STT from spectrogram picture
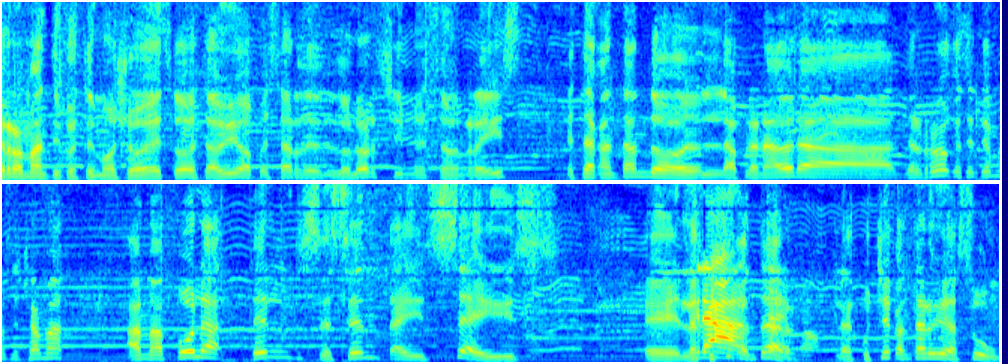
Qué romántico este mollo, ¿eh? Todo está vivo a pesar del dolor si me sonreís. Está cantando la planadora del rock, este tema se llama Amapola del 66. Eh, la escuché cantar, tema. la escuché cantar vía Zoom.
